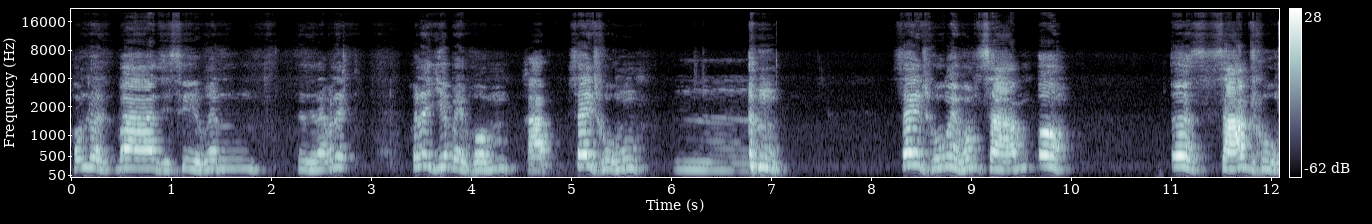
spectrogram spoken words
ผมเดินบ้าสิซื้อเพิ่นเพิ่นสิได้เพิ่นได้เพิ่นได้หยิบให้ผม ครับ ใส่ถุง อืม ใส่ถุงให้ผมสามโอ้เออสามถุง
